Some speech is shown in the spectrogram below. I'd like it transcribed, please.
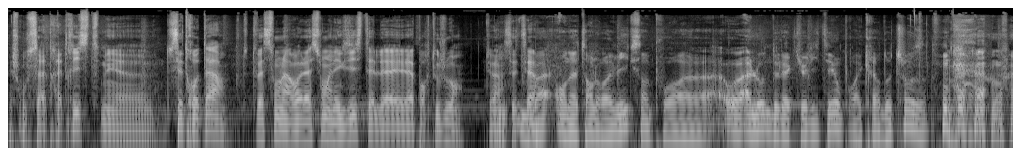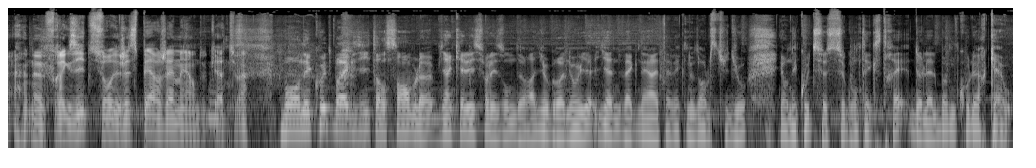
Je trouve ça très triste, mais euh, c'est trop tard. De toute façon, la relation, elle existe, elle, elle apporte toujours. Tu vois. Bah, on attend le remix hein, pour euh, à l'aune de l'actualité, on pourra écrire d'autres choses. Sur, j'espère jamais en tout cas, tu vois. Bon, on écoute Brexit ensemble, bien calé sur les ondes de Radio Grenouille. Yann Wagner est avec nous dans le studio et on écoute ce second extrait de l'album Couleur Chaos.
